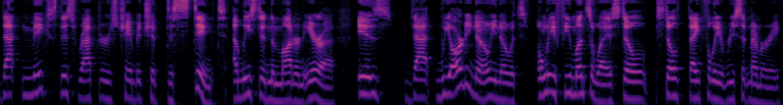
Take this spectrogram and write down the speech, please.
that makes this Raptors championship distinct, at least in the modern era, is that we already know, you know, it's only a few months away, still still thankfully a recent memory,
